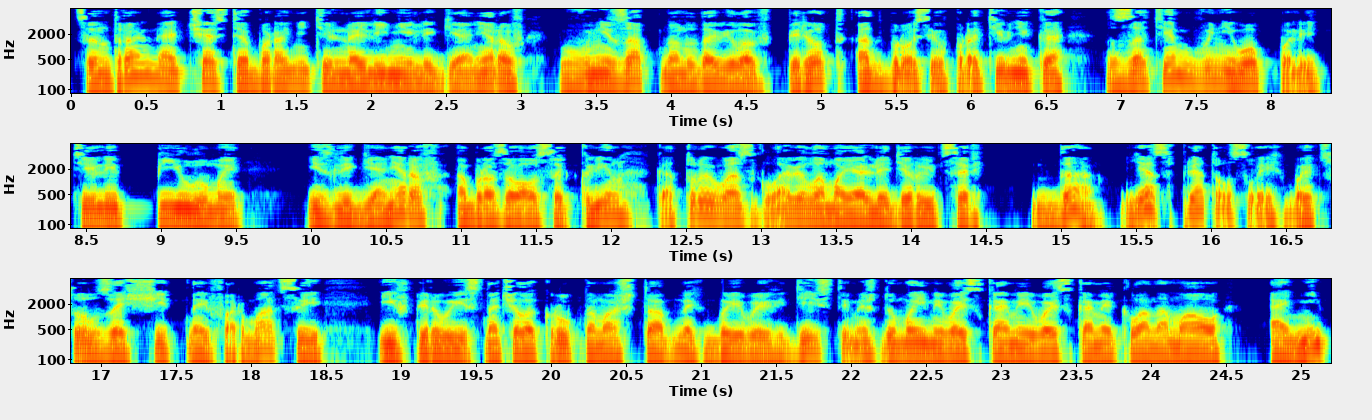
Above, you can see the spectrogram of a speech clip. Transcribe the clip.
Центральная часть оборонительной линии легионеров внезапно надавила вперед, отбросив противника, затем в него полетели пилумы. Из легионеров образовался клин, который возглавила моя леди-рыцарь. Да, я спрятал своих бойцов в защитной формации – и впервые с начала крупномасштабных боевых действий между моими войсками и войсками клана Мао они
